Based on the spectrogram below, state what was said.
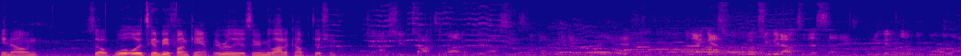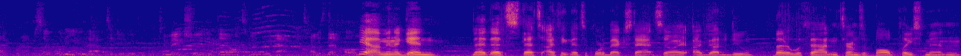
You know, and so well, it's going to be a fun camp. It really is. There's going to be a lot of competition. Josh, you've talked a lot over the offseason about being more reactive. And I guess once you get out to this setting, you get a little bit more live reps, like what do you have to do to make sure that that ultimately happens? How does that fall? Yeah, I mean, again, that, that's that's I think that's a quarterback stat. So I, I've got to do better with that in terms of ball placement, and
